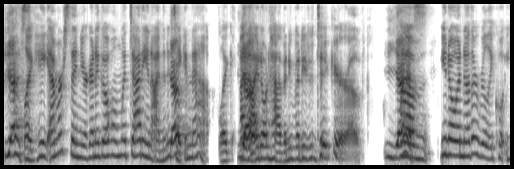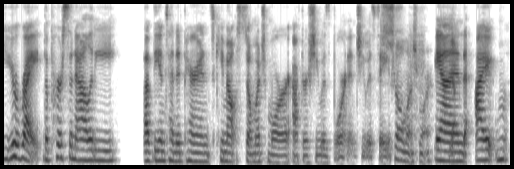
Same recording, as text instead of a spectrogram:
yes Like, hey, Emerson, you're going to go home with daddy and I'm going to Yep. take a nap. Like, Yep. I don't have anybody to take care of. yes Um, you know, another really cool, you're right. The personality of the intended parents came out so much more after she was born and she was safe. so much more And I, m-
